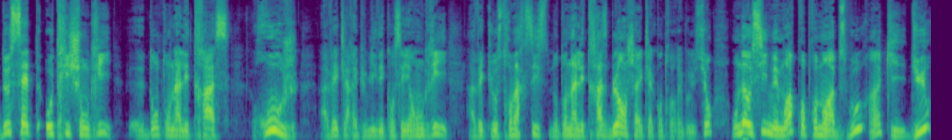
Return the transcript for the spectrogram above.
de cette Autriche-Hongrie euh, dont on a les traces rouges avec la République des conseillers en Hongrie, avec l'austromarxisme, dont on a les traces blanches avec la contre-révolution, on a aussi une mémoire proprement Habsbourg, hein, qui dure,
